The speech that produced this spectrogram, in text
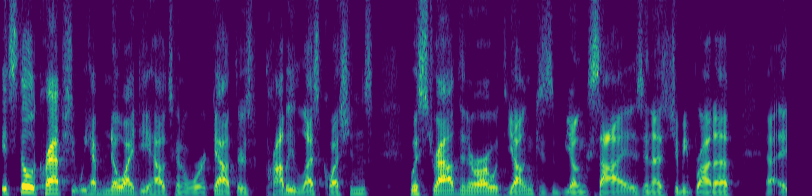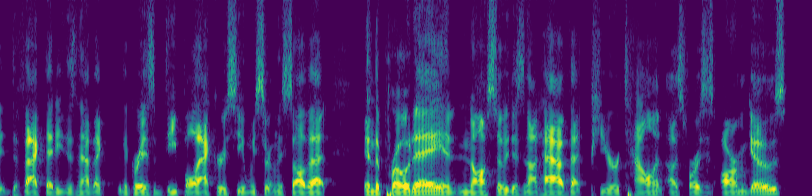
it's still a crapshoot. We have no idea how it's going to work out. There's probably less questions with Stroud than there are with Young because of Young's size. And as Jimmy brought up, uh, the fact that he doesn't have that, the greatest of deep ball accuracy. And we certainly saw that in the pro day, and, and, also he does not have that pure talent as far as his arm goes,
